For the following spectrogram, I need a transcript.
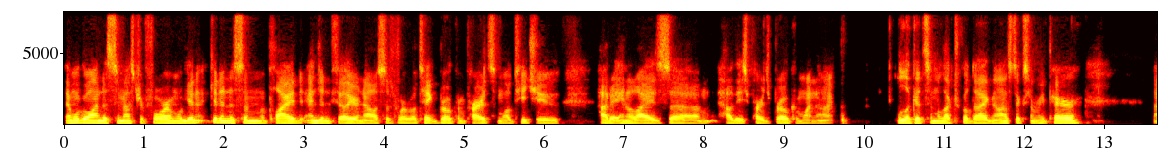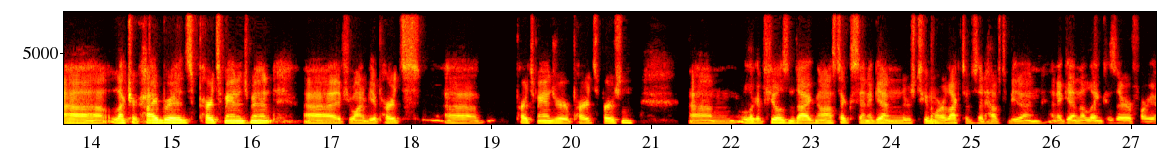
Then we'll go on to semester four and we'll get, get into some applied engine failure analysis where we'll take broken parts and we'll teach you how to analyze um, how these parts broke and whatnot. We'll look at some electrical diagnostics and repair, uh, electric hybrids, parts management, uh, if you want to be a parts uh, parts manager or parts person. Um, we'll look at fuels and diagnostics. And again, there's two more electives that have to be done. And again, the link is there for you.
